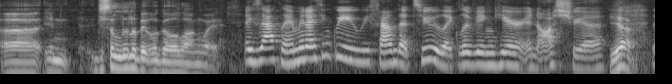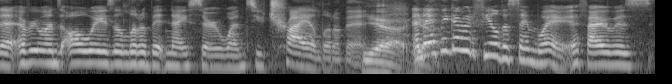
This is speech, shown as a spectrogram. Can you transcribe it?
Uh, in just a little bit will go a long way. exactly. I mean, I think we we found that too. Like living here in Austria. Yeah. That everyone's always a little bit nicer once you try a little bit. Yeah. And yeah. I think I would feel the same way if I was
